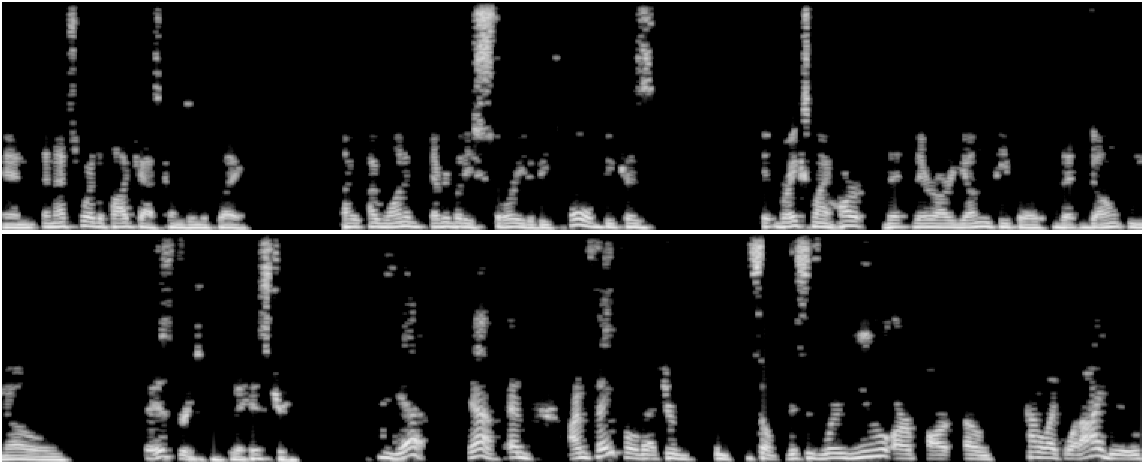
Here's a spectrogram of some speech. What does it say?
And, and that's where the podcast comes into play. I, I wanted everybody's story to be told because it breaks my heart that there are young people that don't know the history. The history. Yeah. Yeah. And I'm thankful that you're, so this is where you are part of kind of like what I do.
